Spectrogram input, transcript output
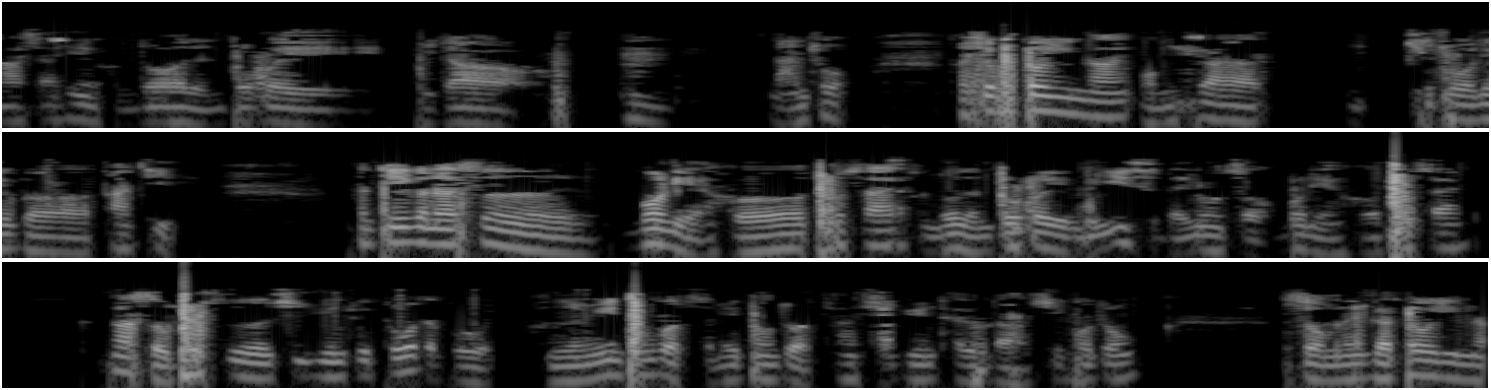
那相信很多人都会比较嗯难做。那修复痘印呢，我们需要记住六个大忌。那第一个呢是摸脸和托腮，很多人都会无意识的用手摸脸和托腮。那手部是细菌最多的部位，很容易通过此类动作将细菌带入到皮肤中，使我们的一个痘印呢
